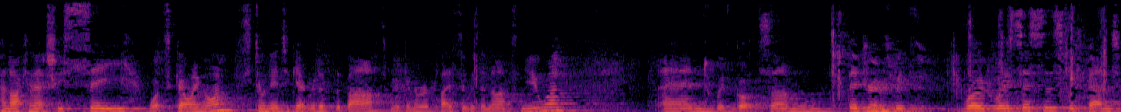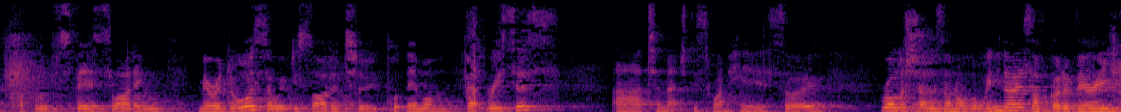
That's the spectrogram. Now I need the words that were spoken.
and I can actually see what's going on. Still need to get rid of the bath. We're going to replace it with a nice new one. And we've got some bedrooms with robe recesses. We found a couple of spare sliding mirror doors, so we've decided to put them on that recess uh, to match this one here. So roller shutters on all the windows. I've got a very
